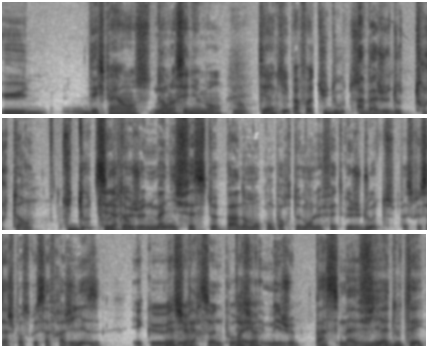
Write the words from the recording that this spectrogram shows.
eu d'expérience dans l'enseignement. Non. Tu es inquiet parfois, tu doutes? Ah bah je doute tout le temps. Tu doutes C'est-à-dire que je ne manifeste pas dans mon comportement le fait que je doute, parce que ça, je pense que ça fragilise, et que Bien des sûr. personnes pourraient... Mais je passe ma vie à douter.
